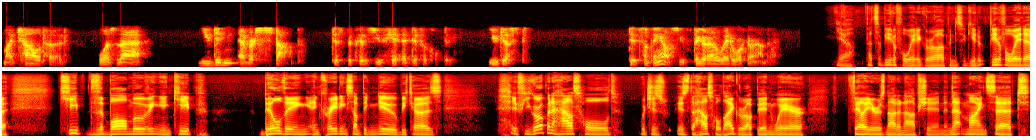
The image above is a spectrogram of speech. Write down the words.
my childhood was that you didn't ever stop just because you hit a difficulty. You just did something else. You figured out a way to work around it. Yeah, that's a beautiful way to grow up, and it's a beautiful way to keep the ball moving and keep building and creating something new because if you grow up in a household which is is the household I grew up in where failure is not an option and that mindset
